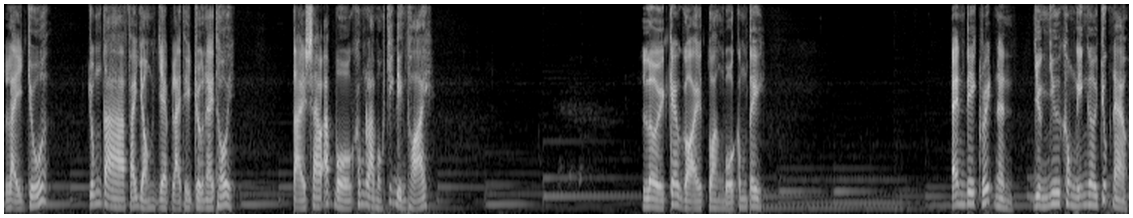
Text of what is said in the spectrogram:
Lạy Chúa, chúng ta phải dọn dẹp lại thị trường này thôi. Tại sao Apple không làm một chiếc điện thoại? Lời kêu gọi toàn bộ công ty Andy Crittenden dường như không nghỉ ngơi chút nào.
